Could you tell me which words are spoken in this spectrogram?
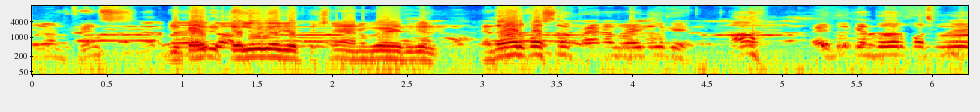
చూడండి ఫ్రెండ్స్ మీకైతే తెలుగులో చెప్పించిన ఎనభై ఐదు వేలు. ఎంతవరకు వస్తారు ఫైనల్ రైతులకి? రైతులకి ఎంతవరకు వస్తుంది?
